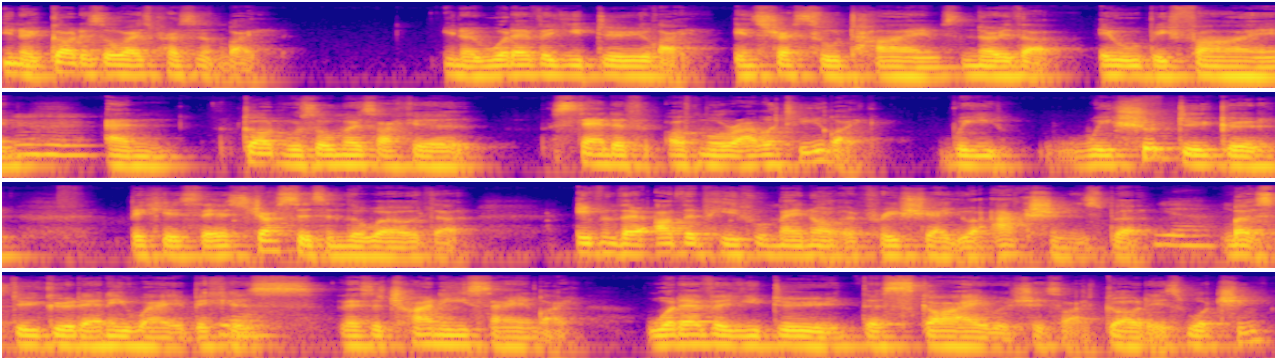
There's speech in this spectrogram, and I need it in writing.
you know, God is always present. Like, you know, whatever you do, like in stressful times, know that it will be fine. And God was almost like a standard of morality. Like we we should do good because there's justice in the world that even though other people may not appreciate your actions, but Yeah. let's do good anyway because there's a Chinese saying like, whatever you do, the sky, which is like God is watching.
